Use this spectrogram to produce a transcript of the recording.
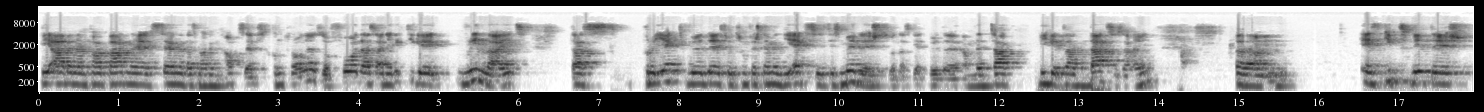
Wir haben ein paar Partner externe, das machen auch Selbstkontrolle, so vor dass eine richtige Greenlight, das Projekt würde so zum Verständnis, die Exit ist möglich, so das Geld würde am Tag wie geplant da zu sein. Ähm, es gibt wirklich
